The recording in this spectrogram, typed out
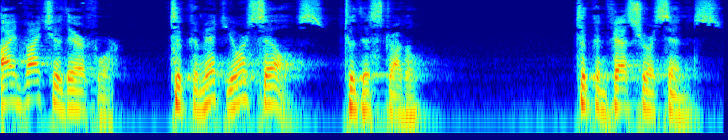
I invite you, therefore, to commit yourselves to this struggle, to confess your sins,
